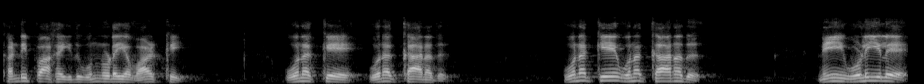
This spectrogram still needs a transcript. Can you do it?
கண்டிப்பாக இது உன்னுடைய வாழ்க்கை. உனக்கே உனக்கானது. உனக்கே உனக்கானது. நீ ஒளியிலே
